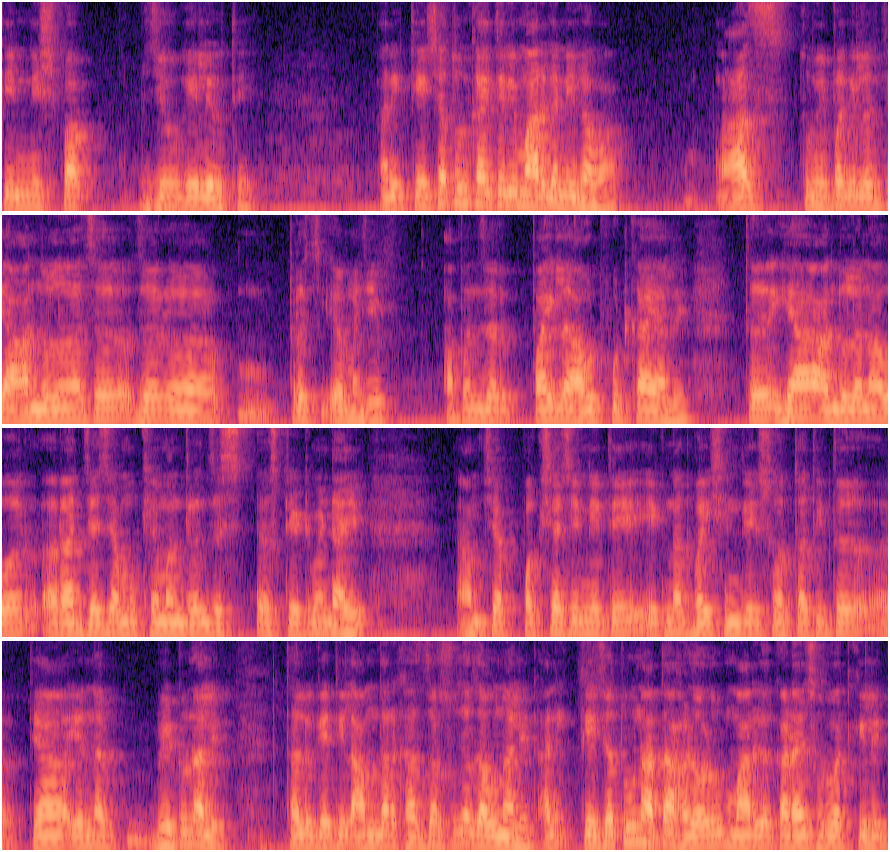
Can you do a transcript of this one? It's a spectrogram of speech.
तीन निष्पाप जीव गेले होते. आणि त्याच्यातून काहीतरी मार्ग निघावा. आज तुम्ही बघितलं त्या आंदोलनाचं जर प्रच म्हणजे आपण जर पाहिलं आउटपुट काय आलं आहे तर ह्या आंदोलनावर राज्याच्या मुख्यमंत्र्यांचं स्टेटमेंट आहे. आमच्या पक्षाचे नेते एकनाथभाई शिंदे स्वतः तिथं त्या यांना भेटून आलेत. तालुक्यातील आमदार खासदारसुद्धा जाऊन आलेत. आणि त्याच्यातून आता हळूहळू मार्ग काढायला सुरुवात केलीत.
